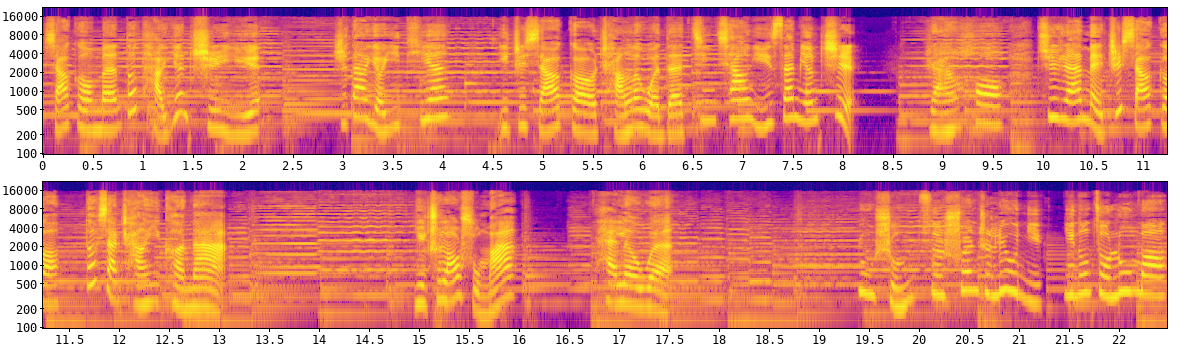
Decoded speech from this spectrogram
小狗们都讨厌吃鱼，直到有一天，一只小狗尝了我的金枪鱼三明治，然后居然每只小狗都想尝一口呢。”你吃老鼠吗？泰勒问。用绳子拴着遛你，你能走路吗？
